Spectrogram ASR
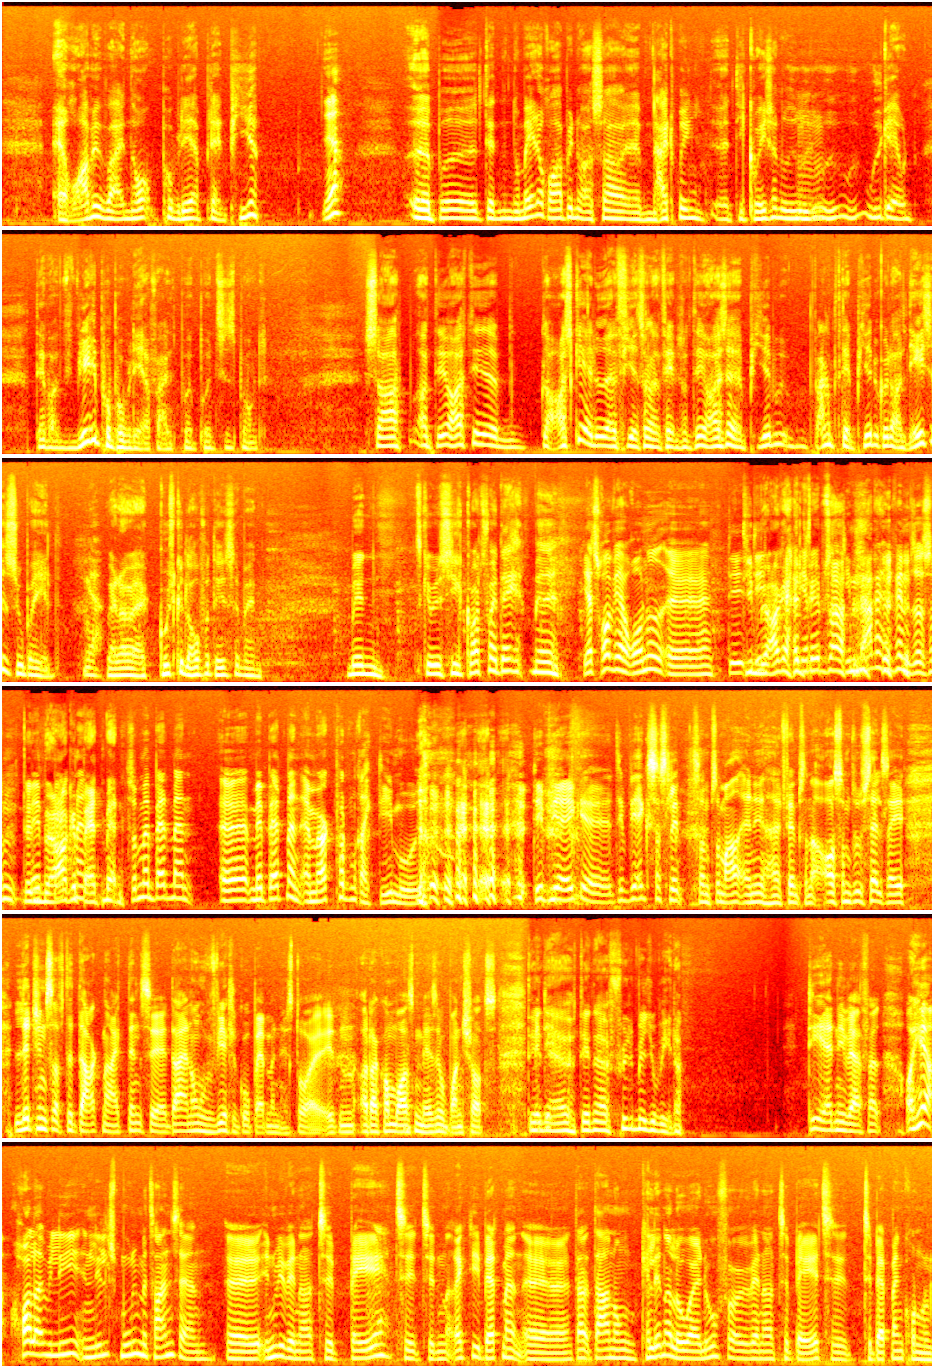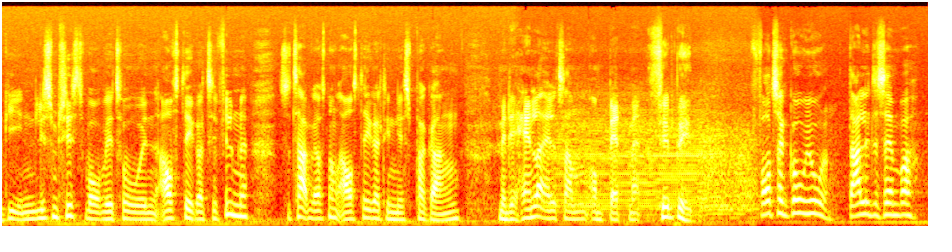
at Robin var enormt populær blandt piger. Ja. Øh, både den normale Robin og så øh, Nightwing, øh, Dick Grayson ud, mm. ud, ud, udgaven. Den var virkelig populær faktisk på, på et tidspunkt. Så, og det er også det, der også sker ud af 80'erne og 90'erne, det er også, at piger, mange af piger begynder at læse superhelt. ja. Hvad der er gudskelov for det, simpelthen. Men skal vi sige godt for i dag med Jeg tror, vi har rundet... Øh, det, De mørke ja, 90'er. De mørke 90'er. Som den mørke Batman. Batman. Så med Batman, øh, med Batman er mørk på den rigtige måde. det, bliver ikke, øh, det bliver ikke så slemt som så meget andet i 90'erne. Og som du selv sagde, Legends of the Dark Knight, den serie, der er nogle virkelig gode Batman-historier i den, og der kommer også en masse one-shots. Den, det- er, den er fyldt med juveler. Det er den i hvert fald. Og her holder vi lige en lille smule med tegneserien, øh, inden vi vender tilbage til, til den rigtige Batman. Øh, der, der er nogle kalenderlover endnu, før vi vender tilbage til, til Batman-kronologien. Ligesom sidst, hvor vi tog en afstikker til filmene, så tager vi også nogle afstikker de næste par gange. Men det handler alt sammen om Batman. Simpelthen. Fortsat god jul, dejlig december.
